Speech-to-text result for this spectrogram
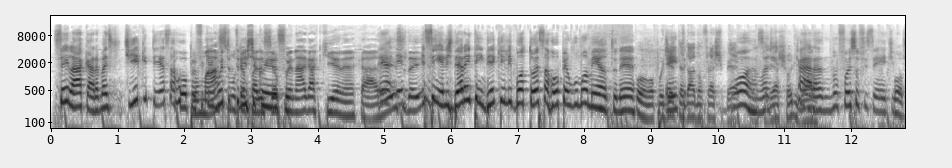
Sei lá, cara, mas tinha que ter essa roupa. Eu O fiquei máximo muito que triste com apareceu isso. foi na HQ, né, cara? É, isso ele- daí. Sim, eles deram a entender que ele botou essa roupa em algum momento, né? Pô, eu podia Entre- ter dado um flashback. Porra, né? Seria mas, show de cara, bola. não foi suficiente. Pô, Tinha que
